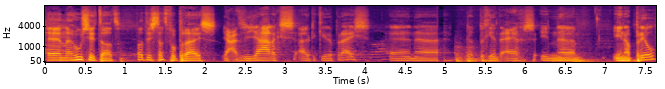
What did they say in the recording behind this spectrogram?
En eh, hoe zit dat? Wat is dat voor prijs? Ja, het is een jaarlijks uitgekeerde prijs. En eh, dat begint ergens in, in april.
